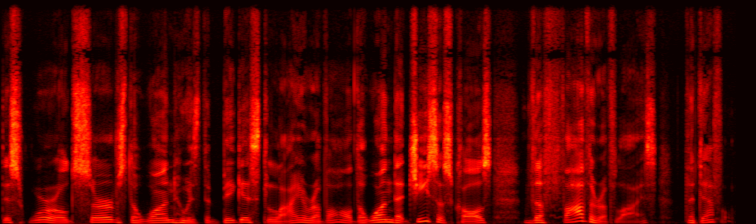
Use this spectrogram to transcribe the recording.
This world serves the one who is the biggest liar of all, the one that Jesus calls the father of lies, the devil.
